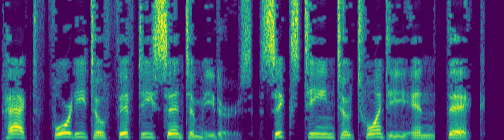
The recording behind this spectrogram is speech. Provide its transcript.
packed 40 to 50 centimeters (16 to 20 in) thick.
